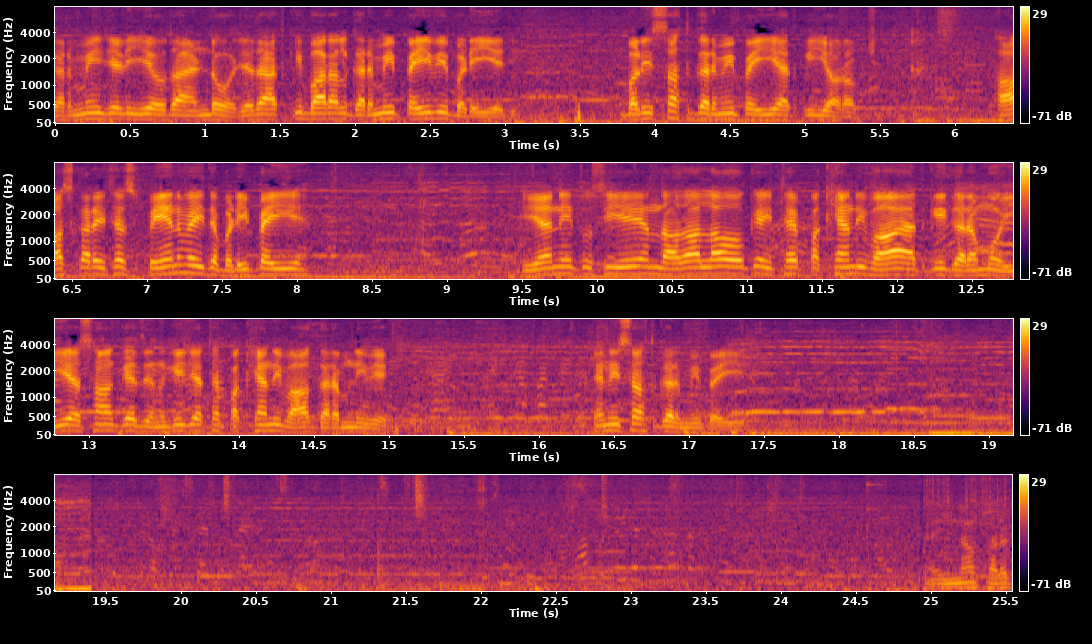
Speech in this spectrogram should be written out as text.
ਗਰਮੀ ਜਿਹੜੀ ਹੈ, ਉਹਦਾ ਐਂਡ ਹੋ ਜਾਏਗਾ ਐਤਕੀ ਬਾਰਲ ਗਰਮੀ ਪਈ ਵੀ ਬੜੀ ਹੈ ਜੀ। ਬੜੀ ਸਖਤ ਗਰਮੀ ਪਈ ਹੈ ਐਤਕੀ ਯੂਰਪ 'ਚ। ਖਾਸ ਕਰ ਇੱਥੇ ਸਪੇਨ ਵਿੱਚ ਤਾਂ ਬੜੀ ਪਈ ਹੈ। ਯਾਨੀ ਤੁਸੀਂ ਇਹ ਅੰਦਾਜ਼ਾ ਲਾਓ ਕਿ ਇੱਥੇ ਪੱਖਿਆਂ ਦੀ ਵਾਹ ਐਤਕੀ ਗਰਮ ਹੋਈ ਹੈ। ਅਸਾਂ ਕਿ ਜ਼ਿੰਦਗੀ 'ਚ ਇੱਥੇ ਪੱਖਿਆਂ ਦੀ ਵਾਹ ਗਰਮ ਨਹੀਂ ਵੇਖੀ। ਇੰਨੀ ਸਖਤ ਗਰਮੀ ਪਈ ਹੈ। ਇੰਨਾ ਫ਼ਰਕ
